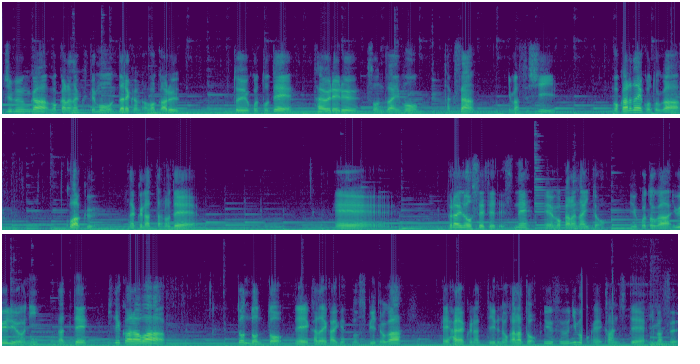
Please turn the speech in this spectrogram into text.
自分が分からなくても誰かが分かるということで頼れる存在もたくさんいますし分からないことが怖くなくなったので、えー、プライドを捨ててですね、えー、分からないと。いうことが言えるようになってきてからは、どんどんと、え課題解決のスピードが、え速くなっているのかなというふうにも、え感じています。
